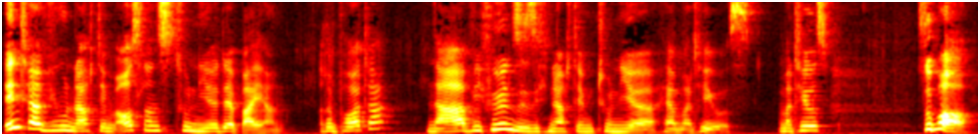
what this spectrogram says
Interview nach dem Auslandsturnier der Bayern. Reporter, na, wie fühlen Sie sich nach dem Turnier, Herr Matthäus? Matthäus, super,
